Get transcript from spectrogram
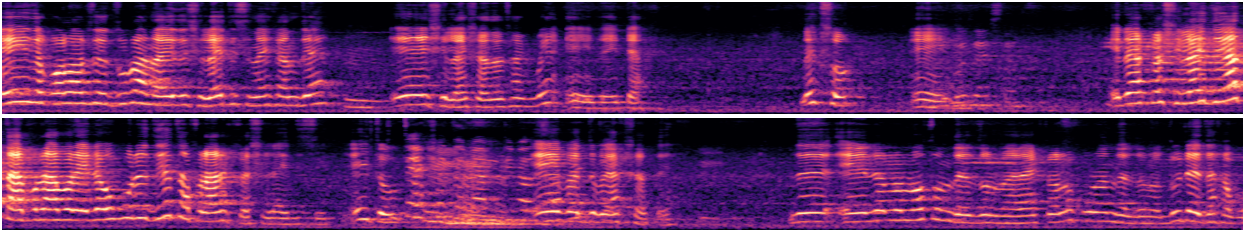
এই যে এই যে গলার যে জোড়া না এই যে সেলাই দিছি না এখান দিয়ে এই সেলাই সাথে থাকবে এই যে এইটা। দেখছ? এই। এটা একটা সেলাই দিয়ে তারপরে আবার এটা উপরে দিয়ে তারপর আরেকটা সেলাই দিছি। এই তো। এইবার দেবো একসাথে। যে এটা হলো নতুনদের জন্য আর একটা হলো পুরানদের জন্য দুইটাই দেখাবো।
